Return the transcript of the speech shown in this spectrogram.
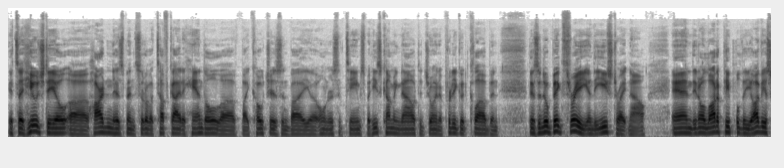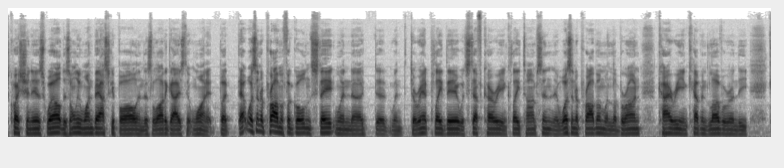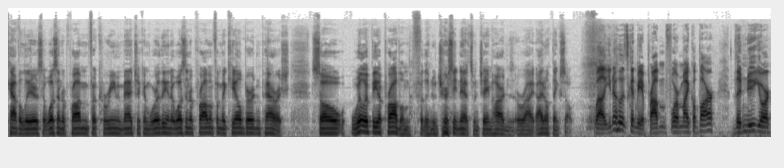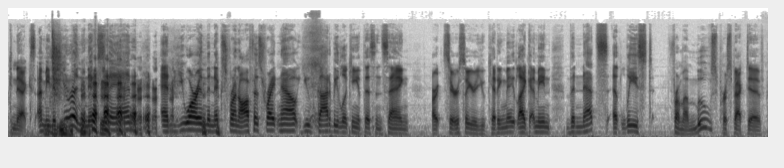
It's a huge deal. Uh, Harden has been sort of a tough guy to handle uh, by coaches and by uh, owners of teams, but he's coming now to join a pretty good club. And there's a new big three in the East right now. And, you know, a lot of people, the obvious question is, well, there's only one basketball and there's a lot of guys that want it. But that wasn't a problem for Golden State when, uh, when Durant played there with Steph Curry and Klay Thompson. It wasn't a problem when LeBron, Kyrie, and Kevin Love were in the Cavaliers. It wasn't a problem for Kareem, Magic, and Worthy. And it wasn't a problem for McHale, Bird, and Parish. So will it be a problem for the New Jersey Nets when James Harden's arrived? I don't think so. Well, you know who it's going to be a problem for, Michael Barr? The New York Knicks. I mean, if you're a Knicks fan and you are in the Knicks front office right now, you've got to be looking at this and saying, are, seriously, are you kidding me? Like, I mean, the Nets, at least from a moves perspective,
